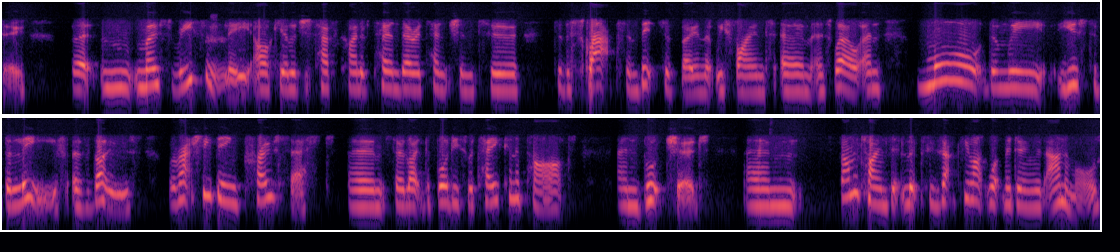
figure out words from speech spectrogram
to. But m- most recently, archaeologists have kind of turned their attention to to the scraps and bits of bone that we find um, as well. And more than we used to believe of those were actually being processed. Um, so, like the bodies were taken apart and butchered. Um, sometimes it looks exactly like what they're doing with animals,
